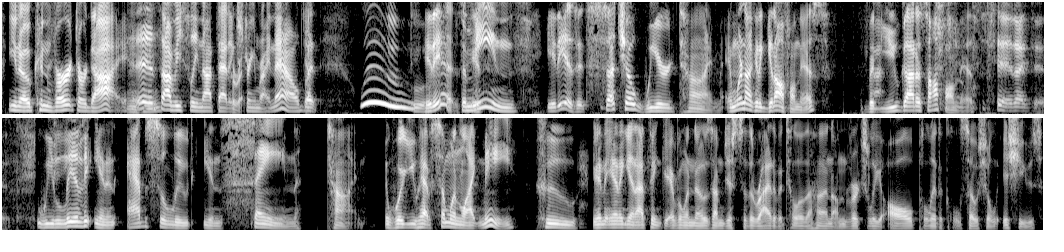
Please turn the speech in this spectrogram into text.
Mm-hmm. you know, convert or die. It's obviously not that extreme right now, but woo. It is. The It's- means. It is. It's such a weird time. And we're not going to get off on this, but you got us off on this. did, I did. We live in an absolute insane time where you have someone like me who, and, and again, I think everyone knows I'm just to the right of Attila the Hun on virtually all political, social issues.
